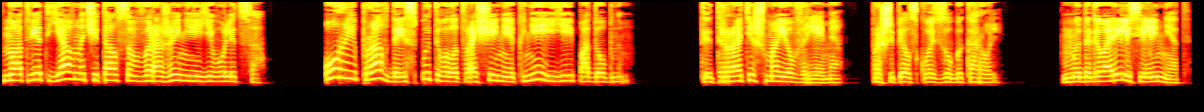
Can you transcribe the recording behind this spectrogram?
но ответ явно читался в выражении его лица. Ора и правда испытывал отвращение к ней и ей подобным. «Ты тратишь мое время», — прошипел сквозь зубы король. «Мы договорились или нет?»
